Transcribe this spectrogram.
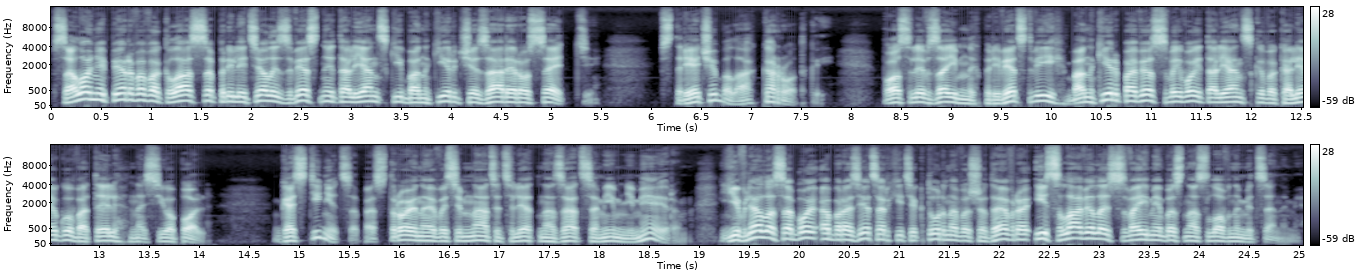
В салоне первого класса прилетел известный итальянский банкир Чезаре Россетти — Встреча была короткой. После взаимных приветствий банкир повез своего итальянского коллегу в отель «Насиополь». Гостиница, построенная 18 лет назад самим Немеером, являла собой образец архитектурного шедевра и славилась своими баснословными ценами.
